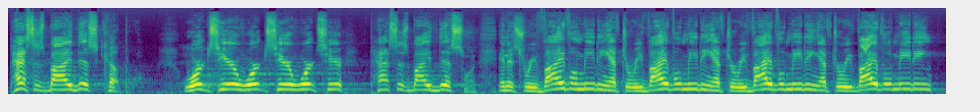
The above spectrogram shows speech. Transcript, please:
passes by this couple, works here, works here, works here, passes by this one. And it's revival meeting after revival meeting after revival meeting after revival meeting.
